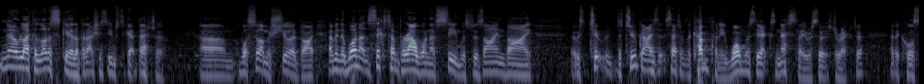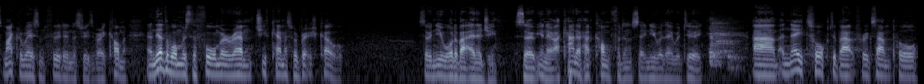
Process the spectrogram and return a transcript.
No, like a lot of scale, but actually seems to get better. Um, well, so I'm assured by. I mean, the one at the six ton per hour one I've seen was designed by. It was two, the two guys that set up the company. One was the ex Nestle research director, and of course, microwaves and food industry is very common. And the other one was the former um, chief chemist for British Coal. So he knew all about energy. So, you know, I kind of had confidence they knew what they were doing. Um, and they talked about, for example,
